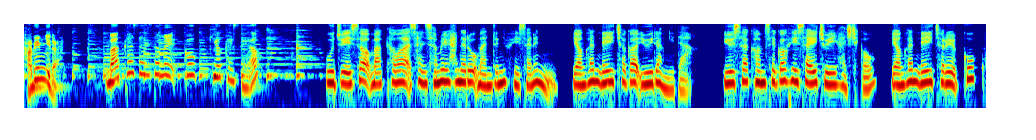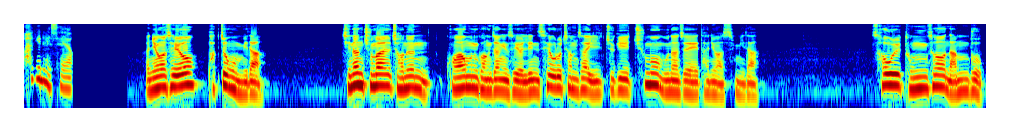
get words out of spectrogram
답입니다. 마카 산삼을 꼭 기억하세요. 우주에서 마카와 산삼을 하나로 만든 회사는 영한 네이처가 유일합니다. 유사 검색어 회사에 주의하시고 영한 네이처를 꼭 확인하세요. 안녕하세요 박정호입니다. 지난 주말 저는 광화문 광장에서 열린 세월호 참사 1주기 추모 문화제에 다녀왔습니다. 서울 동서 남북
